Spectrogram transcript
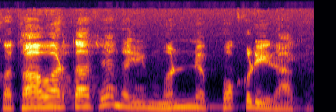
કથા વાર્તા છે ને એ મનને પકડી રાખે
